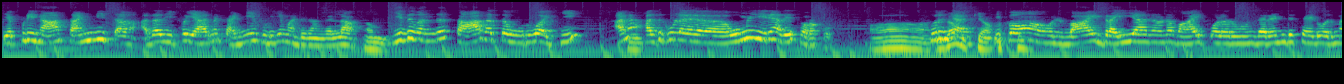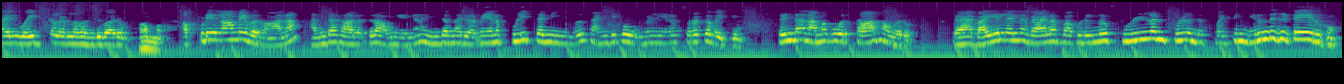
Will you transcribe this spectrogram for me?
எப்படின்னா தண்ணி த- அதாவது இப்ப யாருமே தண்ணியே குடிக்க மாட்டேங்காங்கல்ல இது வந்து தாகத்தை உருவாக்கி ஆனா அதுக்குள்ள உமிழ்நீரே அதே சுரக்கும். புரிஞ்சா? இப்போ வாய் ட்ரை ஆனோட வாய் குளரும் இந்த ரெண்டு சைடு ஒரு மாதிரி ஒயிட் கலர்ல வந்து வரும். அப்படி எல்லாமே வரும். ஆனா அந்த காலத்துல அவங்க என்னன்னா இந்த மாதிரி வரும். ஏன்னா புளி தண்ணிங்கும்போது கண்டிப்பா உமிழ்நீரை சுரக்க வைக்கும். ரெண்டா நமக்கு ஒரு தாகம் வரும். வே- வயல்ல எல்லாம் வேலை பார்க்கக்கூடியவங்க ஃபுல் அண்ட் ஃபுல் இந்த ஸ்வெட்டிங் இருந்துகிட்டே இருக்கும்.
